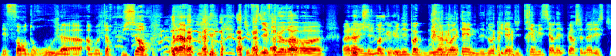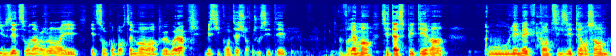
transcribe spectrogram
des Ford rouges à, à, moteur puissant. voilà. ce qui faisait fureur. Euh, voilà, une époque, une époque bien lointaine. donc, il a dû très vite cerner le personnage et ce qu'il faisait de son argent et, et de son comportement un peu, voilà. Mais ce qui comptait surtout, c'était vraiment cet aspect terrain où les mecs, quand ils étaient ensemble,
